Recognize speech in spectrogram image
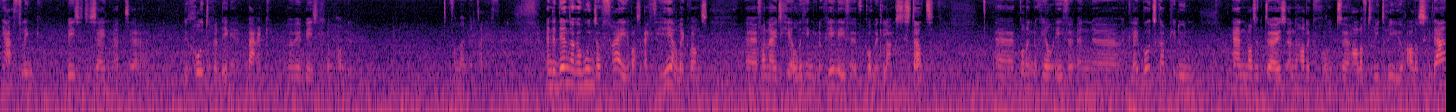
ja, flink bezig te zijn met de grotere dingen waar ik me mee bezig wil houden. Van mijn bedrijf. En de dinsdag en woensdag vrij was echt heerlijk. Want vanuit Gilde ging ik nog heel even, kom ik langs de stad. Uh, kon ik nog heel even een, een, klein boodschapje doen. En was ik thuis en had ik rond half drie, drie uur alles gedaan.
